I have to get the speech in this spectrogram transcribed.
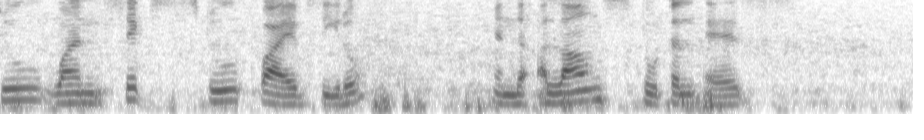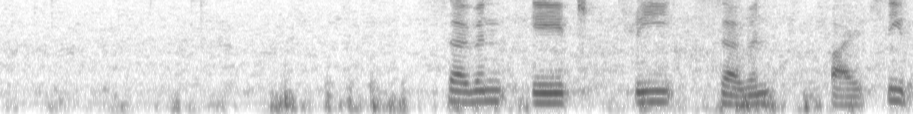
216250 and the allowance total is 783750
